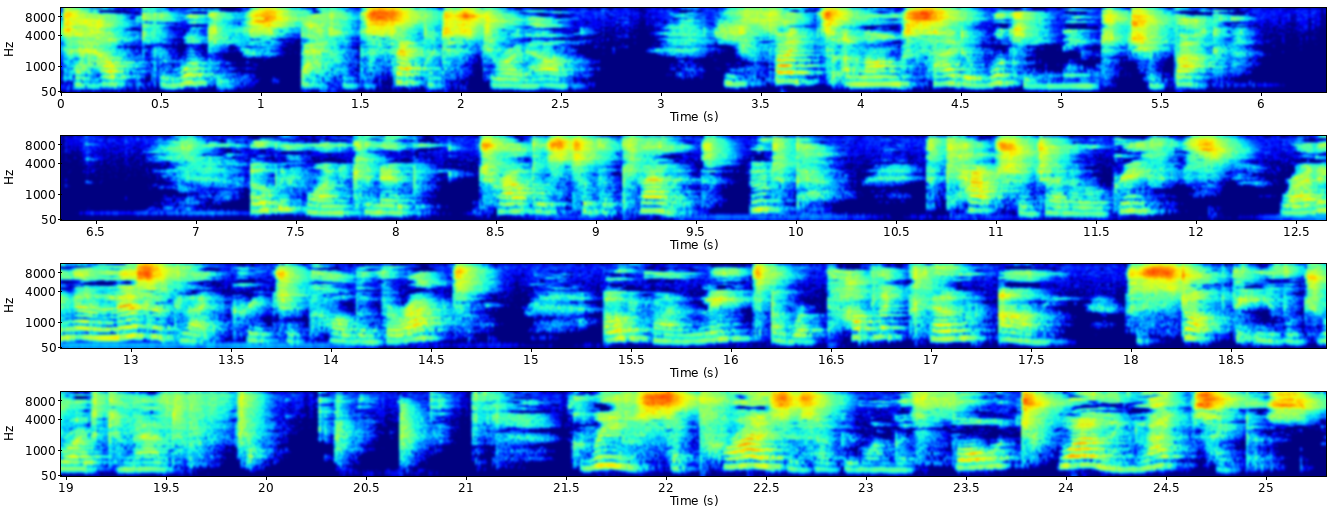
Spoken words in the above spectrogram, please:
to help the Wookiees battle the separatist droid army. He fights alongside a Wookiee named Chewbacca. Obi-Wan Kenobi travels to the planet Utapau to capture General Grievous. Riding a lizard-like creature called a Varactyl, Obi-Wan leads a Republic clone army to stop the evil droid commander. Grievous surprises Obi-Wan with four twirling lightsabers.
